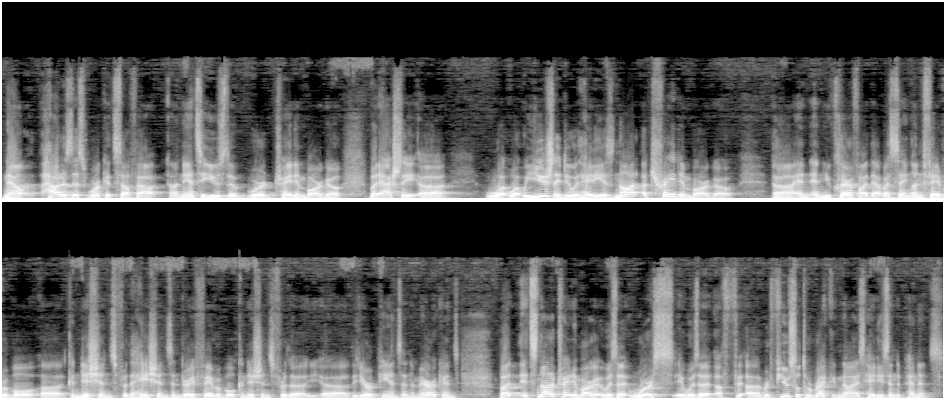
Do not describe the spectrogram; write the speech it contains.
Now, how does this work itself out? Uh, Nancy used the word trade embargo, but actually, uh, what, what we usually do with Haiti is not a trade embargo. Uh, and, and you clarified that by saying unfavorable uh, conditions for the Haitians and very favorable conditions for the, uh, the Europeans and Americans. But it's not a trade embargo. It was a worse, it was a, a, a refusal to recognize Haiti's independence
